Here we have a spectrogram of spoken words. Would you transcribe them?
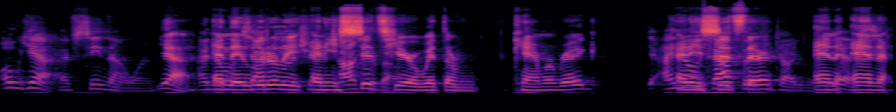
Oh yeah, I've seen that one. Yeah, I know and they exactly literally and he sits about. here with the camera rig, Yeah, I and he exactly sits there, you're talking about. and Yes.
